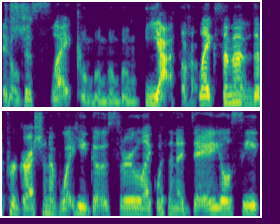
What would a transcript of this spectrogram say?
it's Kills. just like Boom, boom, boom, boom. yeah Okay. like some of the progression of what he goes through like within a day you'll see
